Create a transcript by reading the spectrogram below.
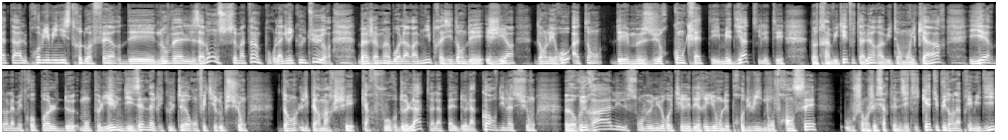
Attal, Premier ministre, doit faire des nouvelles annonces ce matin pour l'agriculture. Benjamin Boilarami, président des GIA dans l'Hérault, attend des mesures concrètes et immédiates. Il était notre invité tout à l'heure à 8h moins le quart. Hier, dans la métropole de Montpellier, une dizaine d'agriculteurs ont fait irruption dans l'hypermarché Carrefour de Latte à l'appel de la coordination rurale. Ils sont venus retirer des rayons les produits non français ou changer certaines étiquettes. Et puis dans l'après-midi,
